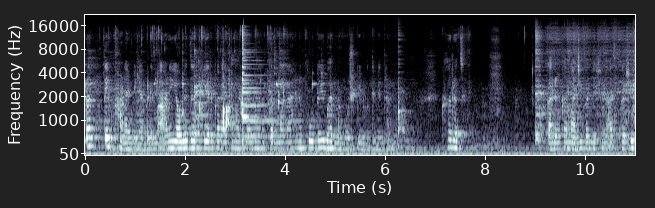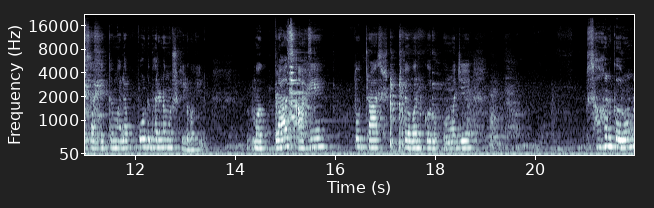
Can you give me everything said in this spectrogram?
प्रत्येक खाण्यापिण्याकडे आणि एवढं जर केअर करायचं म्हटलं ना तर मग आहे ना पोटही भरणं मुश्किल होते मित्रांनो. खरंच. कारण का माझी कंडिशन आज तशीच आहे तर मला पोट भरणं मुश्किल होईल. मग त्रास आहे तो त्रास ठेवण करू म्हणजे सहन करून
